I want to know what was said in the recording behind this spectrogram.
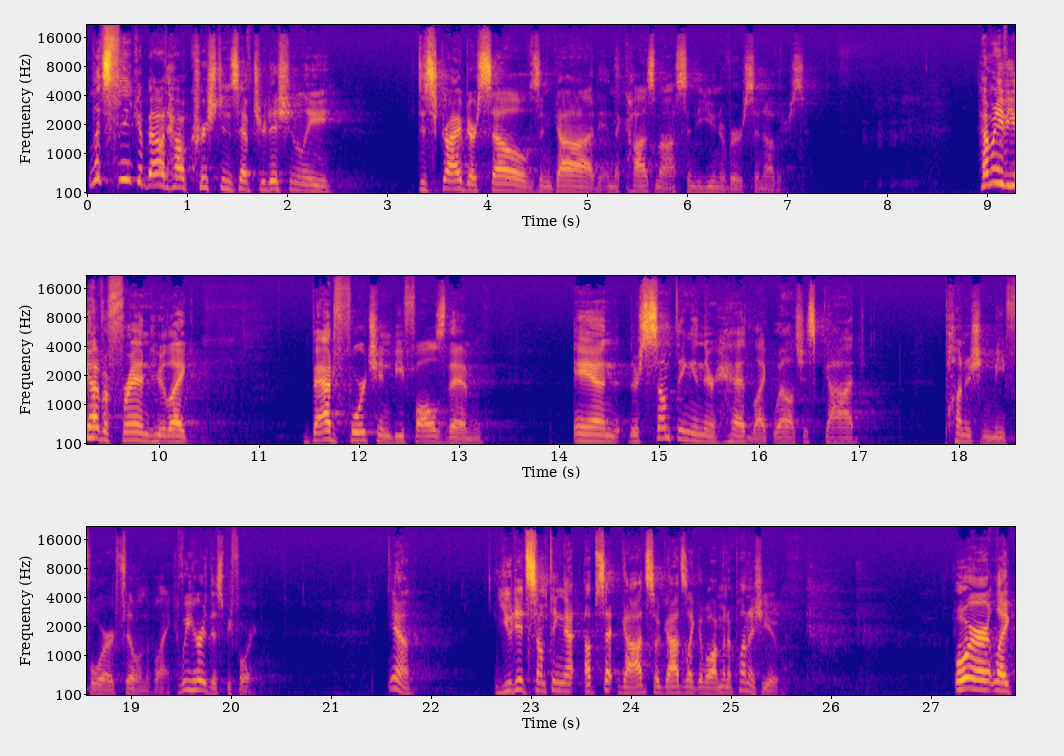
let's think about how Christians have traditionally described ourselves and God and the cosmos and the universe and others. How many of you have a friend who, like, bad fortune befalls them, and there's something in their head like, well, it's just God punishing me for fill in the blank? Have we heard this before? Yeah. You did something that upset God, so God's like, well, I'm going to punish you. Or like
